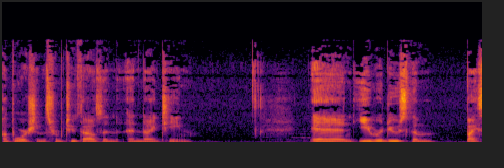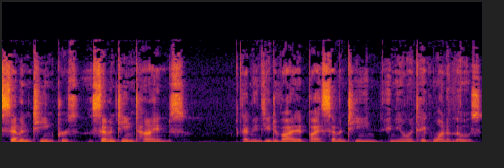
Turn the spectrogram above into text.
abortions from 2019 and you reduce them by 17, per, 17 times. That means you divide it by 17 and you only take one of those.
